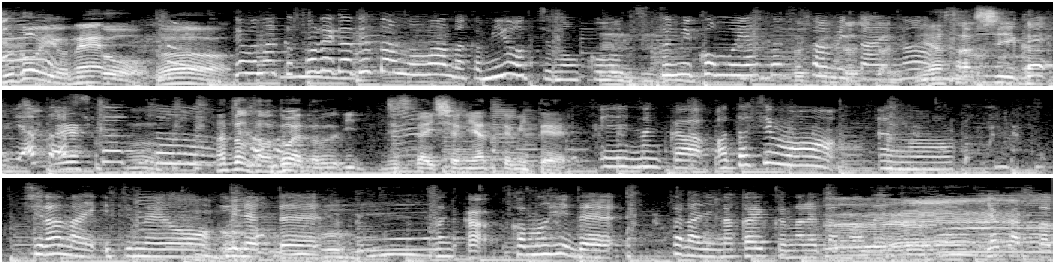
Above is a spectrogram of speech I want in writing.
すごいよね。そう、うんでもなんかそれが出たのはなんかみおちのこう包み込む優しさみたいな。優しい感じ、ね優しかった。うん。松尾さんはどうやった？い実際一緒にやってみて。えー、なんか私もあの知らない一面を見れて、なんかこの日でさらに仲良くなれたので、よかっ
